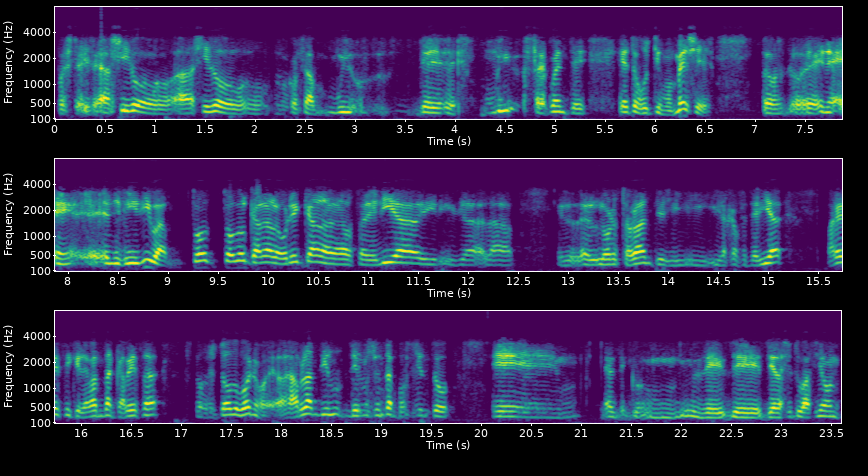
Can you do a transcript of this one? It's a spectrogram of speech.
pues ha sido ha sido una cosa muy muy frecuente estos últimos meses. Pero, en, definitiva, todo, el canal Oreca, la hostelería y, los restaurantes y, las cafeterías parece que levantan cabeza, sobre todo, bueno, hablan de un, de un 60% eh, de, de, la situación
